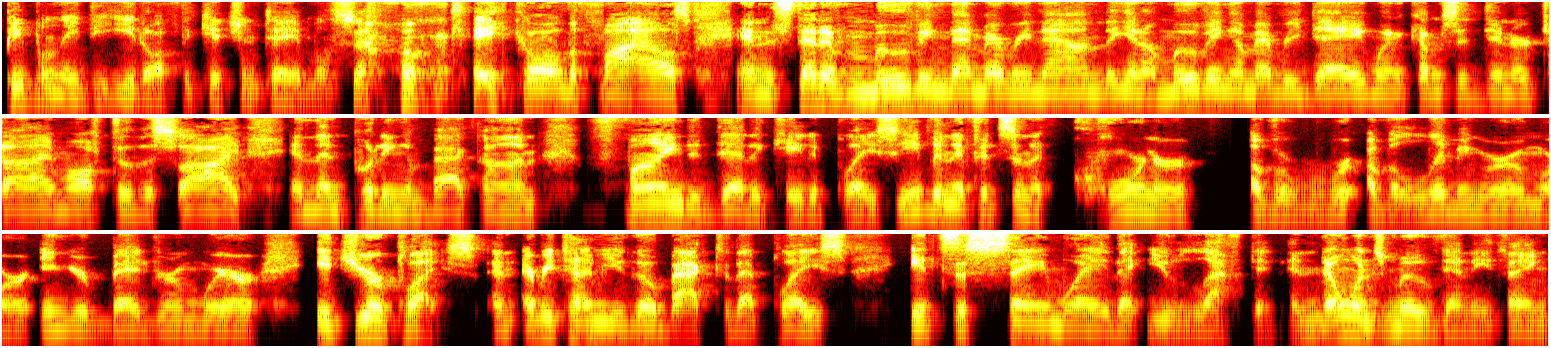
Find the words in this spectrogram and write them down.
people need to eat off the kitchen table. So take all the files and instead of moving them every now and you know moving them every day when it comes to dinner time off to the side and then putting them back on, find a dedicated place, even if it's in a corner of a of a living room or in your bedroom where it's your place and every time mm. you go back to that place it's the same way that you left it and no one's moved anything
